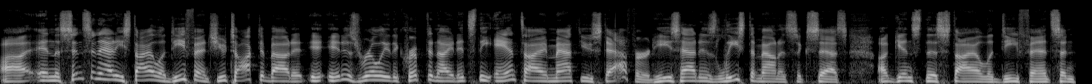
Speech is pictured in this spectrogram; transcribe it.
Uh, and the Cincinnati style of defense, you talked about it, it, it is really the kryptonite. It's the anti Matthew Stafford. He's had his least amount of success against this style of defense. And,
